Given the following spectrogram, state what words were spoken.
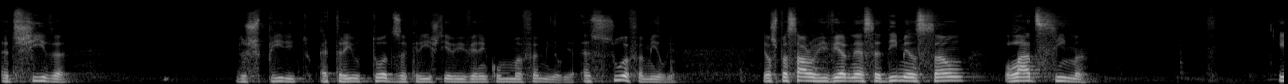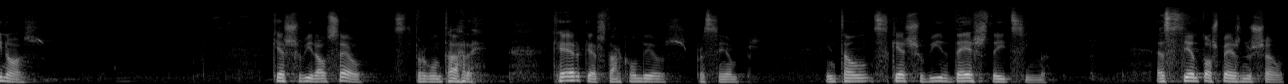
A descida do Espírito atraiu todos a Cristo e a viverem como uma família, a sua família. Eles passaram a viver nessa dimensão lá de cima. E nós? Queres subir ao céu? Se te perguntarem. Quero, quero estar com Deus para sempre. Então, se queres subir, desce daí de cima. Assenta aos pés no chão.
